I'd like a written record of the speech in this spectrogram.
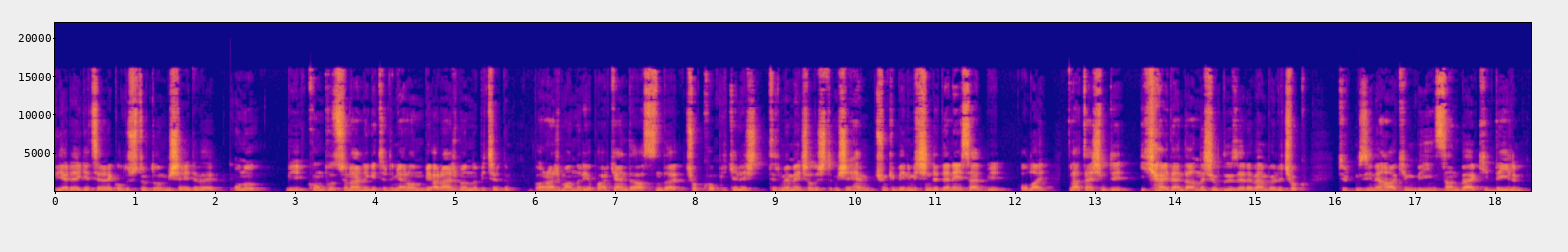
bir araya getirerek oluşturduğum bir şeydi ve onu bir kompozisyon haline getirdim. Yani onun bir aranjmanını bitirdim. Aranjmanları yaparken de aslında çok komplikeleştirmemeye çalıştım. Şey hem çünkü benim için de deneysel bir olay. Zaten şimdi hikayeden de anlaşıldığı üzere ben böyle çok Türk müziğine hakim bir insan belki değilim.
